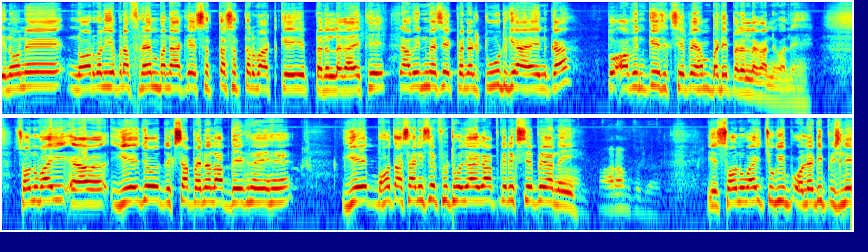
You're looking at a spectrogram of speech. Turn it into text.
इन्होंने नॉर्मली अपना फ्रेम बना के सत्तर सत्तर वाट के पैनल लगाए थे। अब इनमें से एक पैनल टूट गया है इनका तो अब इनके रिक्शे पे हम बड़े पैनल लगाने वाले हैं। सोनू भाई ये जो रिक्शा पैनल आप देख रहे हैं, ये बहुत आसानी से फिट हो जाएगा आपके रिक्शे पे या नहीं? आराम से ये सोनू भाई, चूँकि ऑलरेडी पिछले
